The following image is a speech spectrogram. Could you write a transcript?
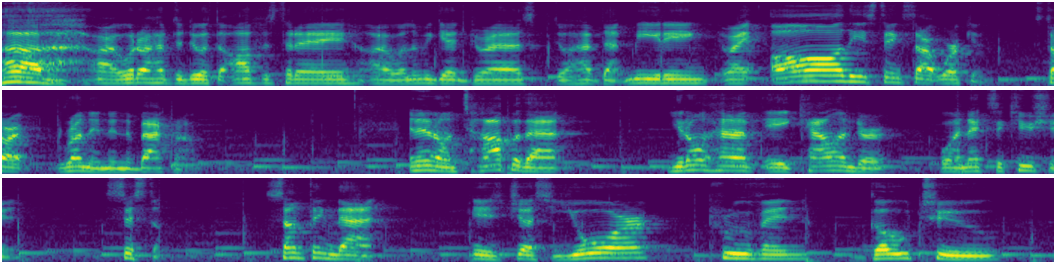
all right, what do I have to do at the office today? All right, well, let me get dressed. Do I have that meeting? Right? All these things start working, start running in the background. And then on top of that, you don't have a calendar or an execution system. Something that is just your proven go to,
